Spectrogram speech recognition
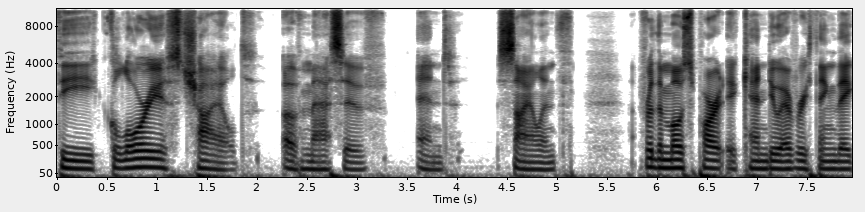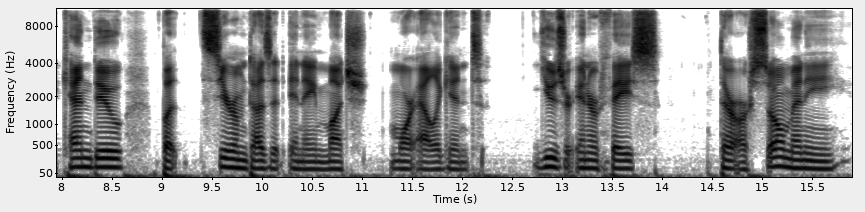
the glorious child of Massive and Sylenth. For the most part, it can do everything they can do, but Serum does it in a much more elegant user interface. There are so many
